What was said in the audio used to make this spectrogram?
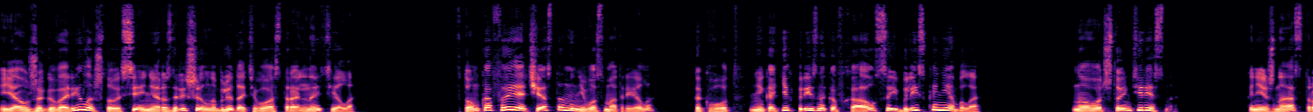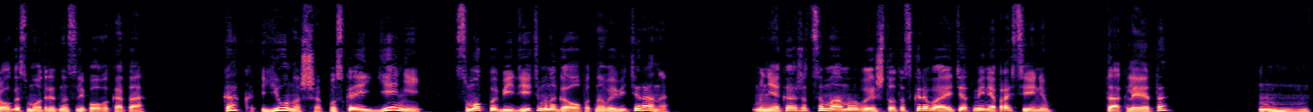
Я уже говорила, что Сеня разрешил наблюдать его астральное тело. В том кафе я часто на него смотрела. Так вот, никаких признаков хаоса и близко не было. Но вот что интересно. Княжна строго смотрит на слепого кота. Как юноша, пускай и гений, смог победить многоопытного ветерана? Мне кажется, мама, вы что-то скрываете от меня про Сеню. Так ли это? «М -м,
